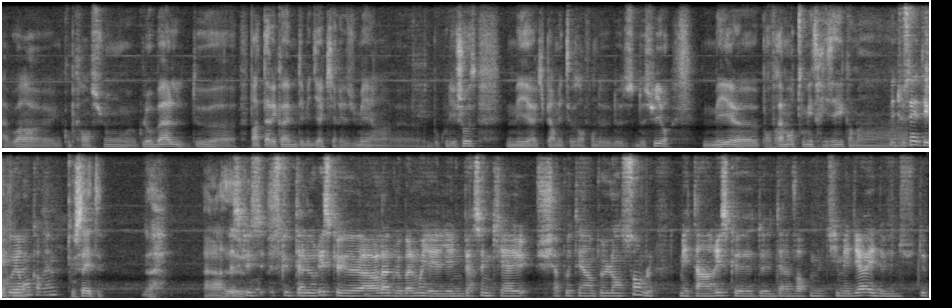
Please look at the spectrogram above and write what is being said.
avoir euh, une compréhension euh, globale de. Euh, enfin, tu avais quand même des médias qui résumaient hein, beaucoup les choses, mais qui permettaient aux enfants de, de, suivre. Mais pour vraiment tout maîtriser comme un. Mais tout ça était cohérent quand même? Tout ça était. Est-ce que tu as le risque, alors là globalement il y, y, a une personne qui a chapeauté un peu l'ensemble, mais tu as un risque d'avoir multimédia et de, de,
